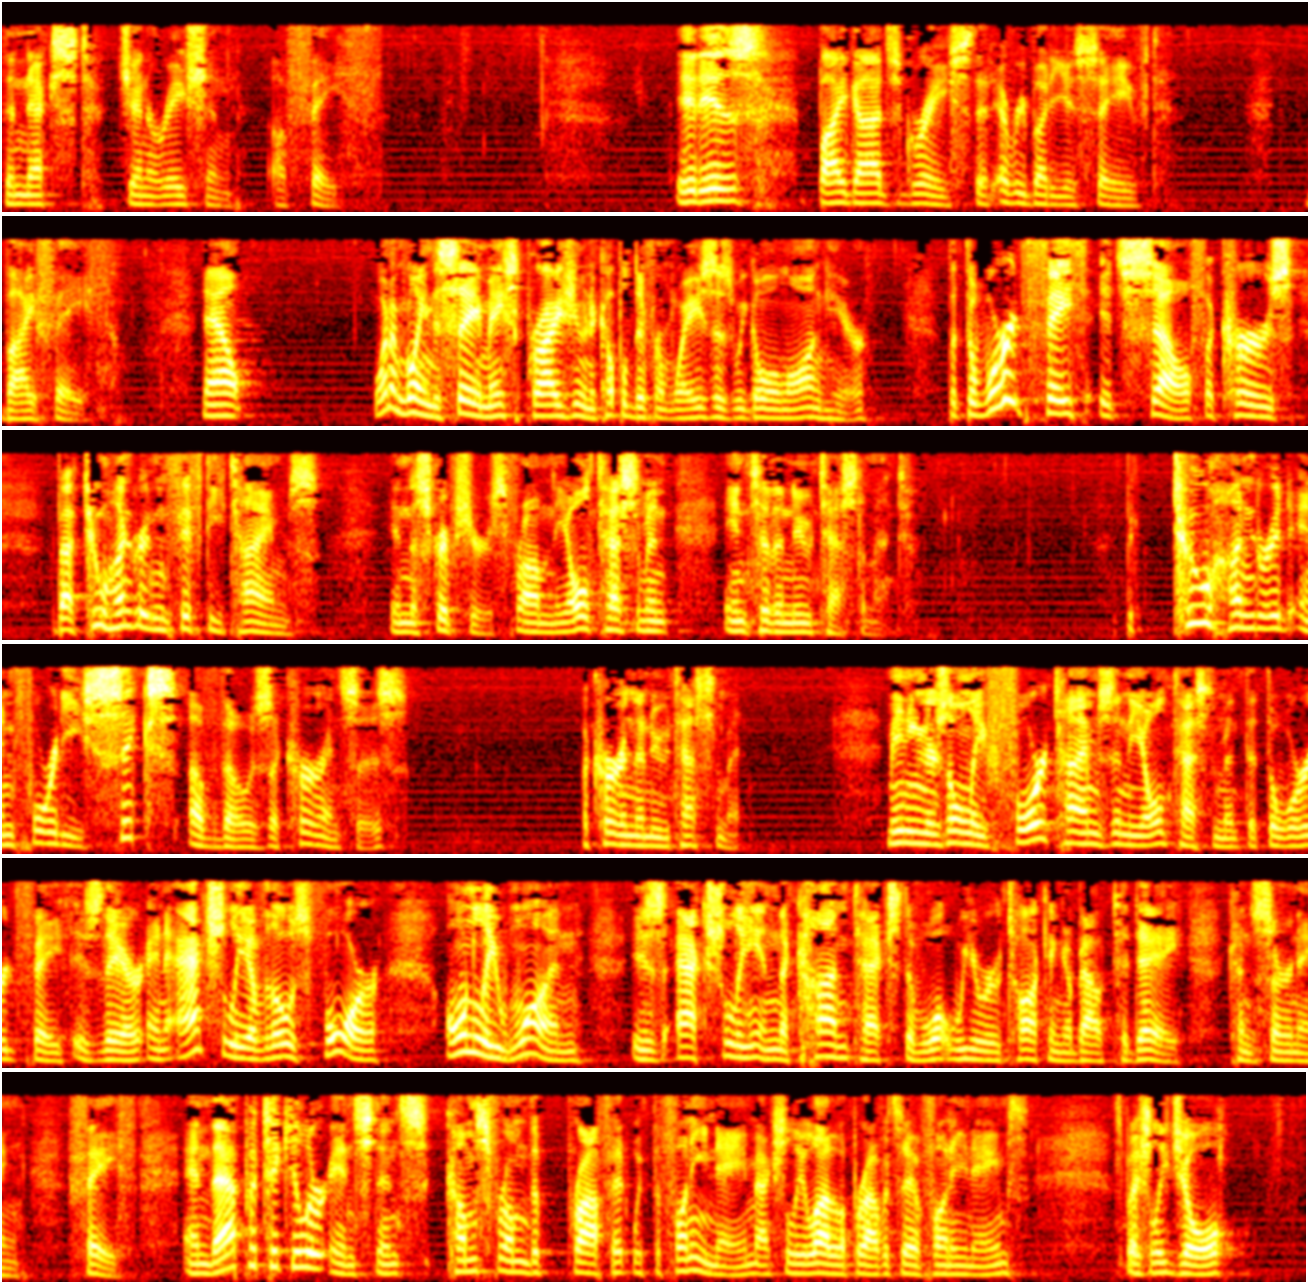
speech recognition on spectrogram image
the next generation of faith. It is by God's grace that everybody is saved by faith. Now, what I'm going to say may surprise you in a couple different ways as we go along here, but the word faith itself occurs about 250 times in the scriptures from the Old Testament into the New Testament. But 246 of those occurrences occur in the New Testament meaning there's only four times in the Old Testament that the word faith is there. And actually, of those four, only one is actually in the context of what we were talking about today concerning faith. And that particular instance comes from the prophet with the funny name. Actually, a lot of the prophets have funny names, especially Joel.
